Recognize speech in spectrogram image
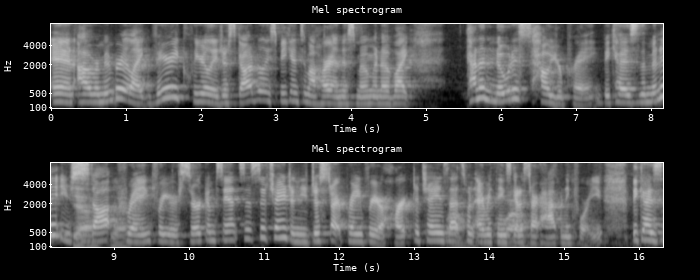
And I remember like very clearly just God really speaking to my heart in this moment of like kind of notice how you're praying because the minute you yeah, stop yeah. praying for your circumstances to change and you just start praying for your heart to change, wow. that's when everything's wow. going to start happening for you. Because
